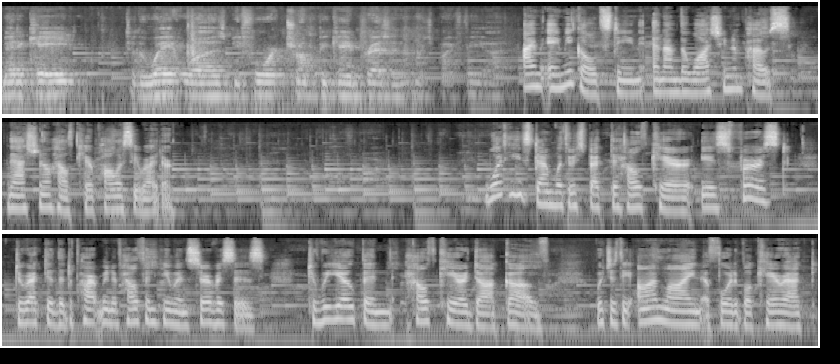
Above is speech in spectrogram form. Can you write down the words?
Medicaid to the way it was before Trump became president, which by fiat. I'm Amy Goldstein, and I'm the Washington Post's national healthcare policy writer. What he's done with respect to healthcare is first directed the Department of Health and Human Services to reopen healthcare.gov, which is the online Affordable Care Act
